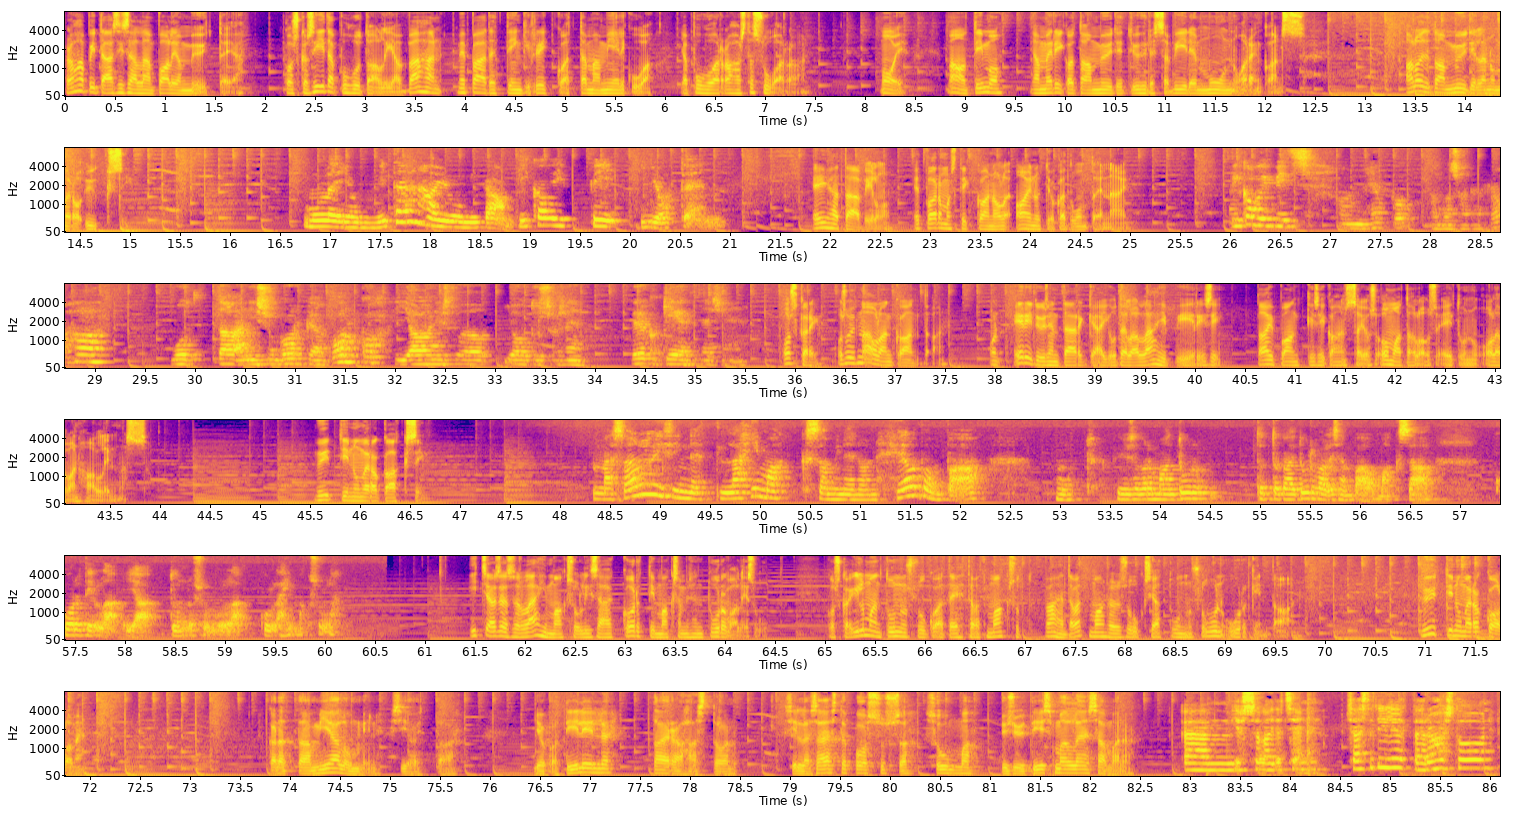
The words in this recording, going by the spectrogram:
Raha pitää sisällään paljon myyttejä. Koska siitä puhutaan liian vähän, me päätettiinkin rikkoa tämä mielikuva ja puhua rahasta suoraan. Moi, mä oon Timo ja me rikotaan myytit yhdessä viiden muun nuoren kanssa. Aloitetaan myytillä numero yksi. Mulla ei ole mitään hajua, mikä on pikavippi, joten Ei hätää Vilma, et varmastikaan ole ainut, joka tuntee näin. Pikavipit on helppo tapa saada rahaa, mutta niissä on korkea korko ja niistä voi joutua sellaiseen velkakierteeseen. Oskari, osuit naulan kantaan. On erityisen tärkeää jutella lähipiirisi tai pankkisi kanssa, jos oma talous ei tunnu olevan hallinnassa. Myytti numero kaksi. mä sanoisin, että lähimaksaminen on helpompaa, mutta kyllä se varmaan tur- totta kai turvallisempaa on maksaa kortilla ja tunnusluvulla kuin lähimaksulla. Itse asiassa lähimaksu lisää korttimaksamisen turvallisuutta, koska ilman tunnuslukua tehtävät maksut vähentävät mahdollisuuksia tunnusluvun urkintaan. Myytti numero kolme. kannattaa mieluummin sijoittaa joko tilille tai rahastoon, sillä säästöpossussa summa pysyy tismalleen samana. Öm, jos sä laitat sen säästötilille tai rahastoon,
